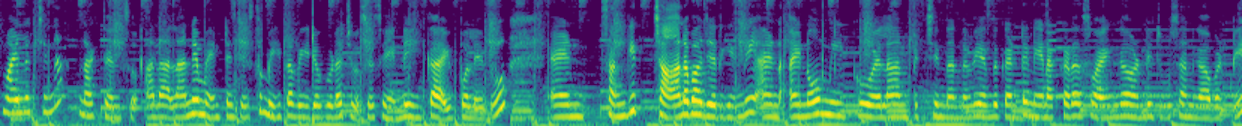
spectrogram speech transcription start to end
Smile వచ్చిందా? నాకు తెలుసు. అది అలానే మెయింటైన్ చేస్తూ మిగతా వీడియో కూడా చూసేసేయండి. ఇంకా అయిపోలేదు. అండ్ సంగీత్ చాలా బాగా జరిగింది. అండ్ ఐ నో మీకు ఎలా అనిపించింది అన్నది. ఎందుకంటే నేను అక్కడ స్వయంగా ఉండి చూశాను కాబట్టి.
